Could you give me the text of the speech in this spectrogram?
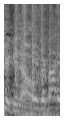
Check it out. Everybody,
